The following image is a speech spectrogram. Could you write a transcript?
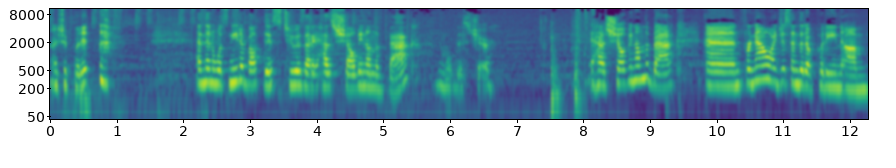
I should put it. and then what's neat about this too is that it has shelving on the back. Move this chair. It has shelving on the back. And for now, I just ended up putting um,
